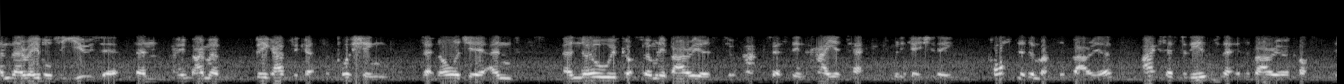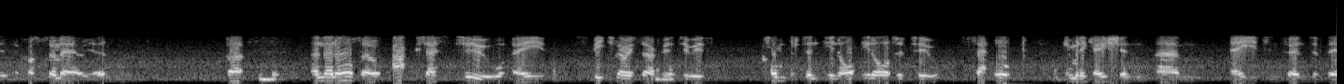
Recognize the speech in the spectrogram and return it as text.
and they're able to use it, then I'm a big advocate for pushing technology. And I know we've got so many barriers to accessing higher tech communication aids. Cost is a massive barrier. Access to the internet is a barrier across across some areas. But and then also access to a speech language therapist who is competent in, in order to set up communication um, aids in terms of the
